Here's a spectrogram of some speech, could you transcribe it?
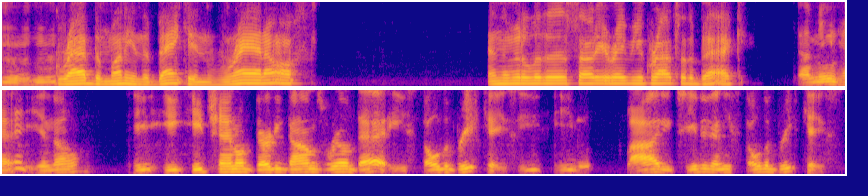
Mhm. grabbed the money in the bank and ran off in the middle of the Saudi Arabia crowd to the back. I mean, hey, you know, he he he channeled Dirty Dom's real dad. He stole the briefcase. He he lied, he cheated, and he stole the briefcase.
